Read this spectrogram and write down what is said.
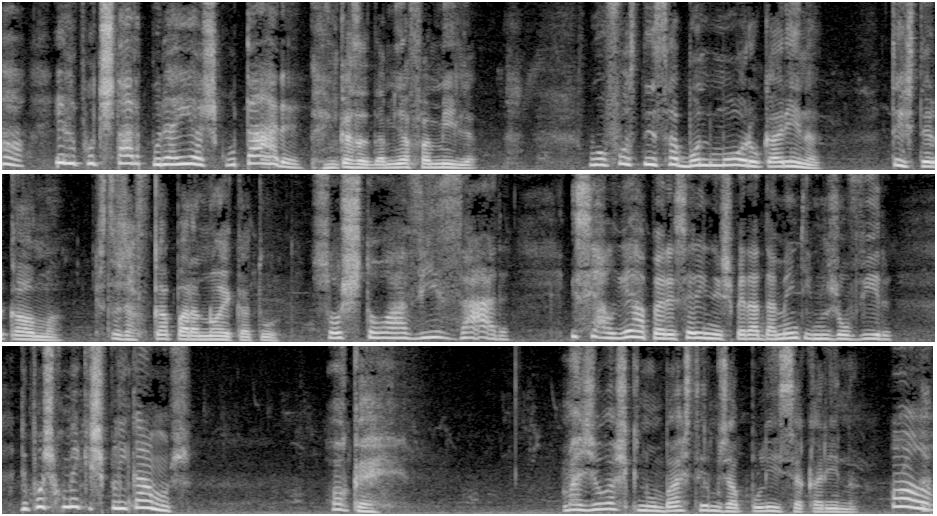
Ah, ele pode estar por aí a escutar. Em casa da minha família. O Afonso nem sabe onde moro, Karina. Tens de ter calma. Estás a ficar paranoica, tu. Só estou a avisar. E se alguém aparecer inesperadamente e nos ouvir? Depois como é que explicamos? Ok. Mas eu acho que não basta termos a polícia, Karina. Oh,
